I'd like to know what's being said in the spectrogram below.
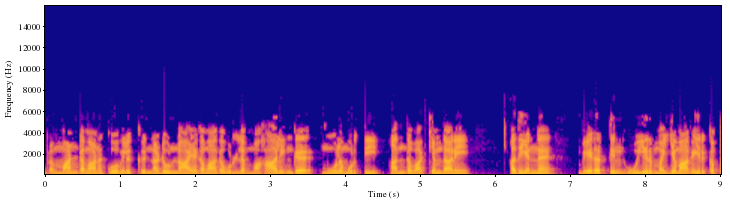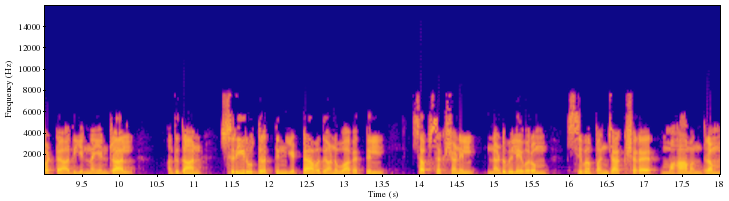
பிரம்மாண்டமான கோவிலுக்கு நடு நாயகமாக உள்ள மகாலிங்க மூலமூர்த்தி அந்த வாக்கியம்தானே. அது என்ன? வேதத்தின் உயிர் மையமாக இருக்கப்பட்ட அது என்ன என்றால் அதுதான் ஸ்ரீருத்ரத்தின் எட்டாவது அணுவாகத்தில் சப்செக்ஷனில் நடுவிலே வரும் சிவ பஞ்சாட்சர மகாமந்திரம்.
